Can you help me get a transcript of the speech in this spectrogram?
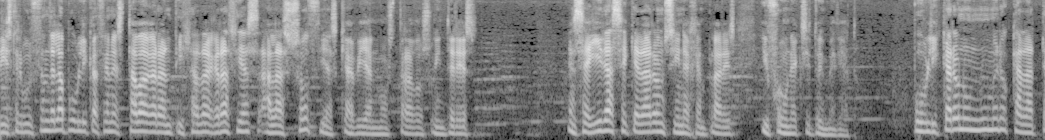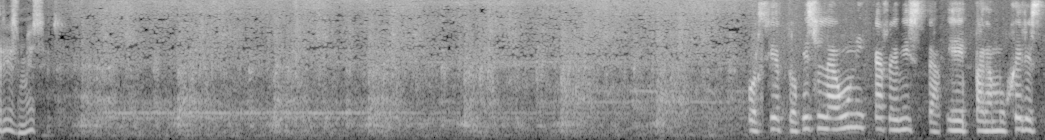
Distribución de la publicación estaba garantizada gracias a las socias que habían mostrado su interés. Enseguida se quedaron sin ejemplares y fue un éxito inmediato. Publicaron un número cada tres meses. Por cierto, es la única revista eh, para mujeres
